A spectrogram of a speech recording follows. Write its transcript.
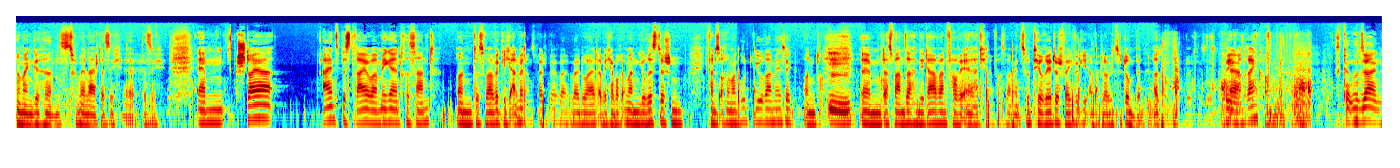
nur mein Gehirn. Es tut mir leid, dass ich, äh, dass ich. Ähm, Steuer 1 bis 3 war mega interessant und das war wirklich Anwendungsbeispiel, weil, weil du halt, aber ich habe auch immer einen juristischen, ich fand es auch immer gut, juramäßig und ähm, das waren Sachen, die da waren. VWL hatte ich einfach, es war mir zu theoretisch, weil ich wirklich einfach, glaube ich, zu dumm bin. Also, blöd wie es ist. Will Ja. jemand reinkommen? Das kann gut sein.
